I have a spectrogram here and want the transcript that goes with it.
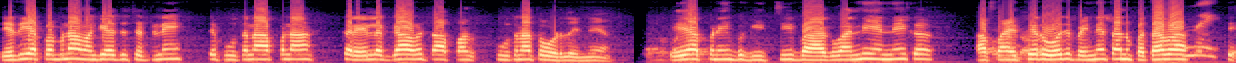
ਇਹਦੀ ਆਪਾਂ ਬਣਾਵਾਂਗੇ ਅੱਜ ਚਟਣੀ ਤੇ ਪੂਤਨਾ ਆਪਣਾ ਘਰੇ ਲੱਗਾ ਹੋਵੇ ਤਾਂ ਆਪਾਂ ਪੂਤਨਾ ਤੋੜ ਲੈਨੇ ਆ। ਇਹ ਆਪਣੀ ਬਗੀਚੀ ਬਾਗਬਾਨੀ ਇੰਨੇ ਕ ਆਪਾਂ ਇੱਥੇ ਰੋਜ਼ ਪੈਨੇ ਤੁਹਾਨੂੰ ਪਤਾ ਵਾ। ਤੇ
